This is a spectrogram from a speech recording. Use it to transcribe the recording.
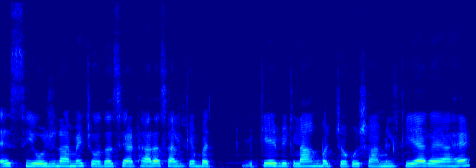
S योजना में चौदह से अठारह साल के विकलांग बच्चों को शामिल किया गया है।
